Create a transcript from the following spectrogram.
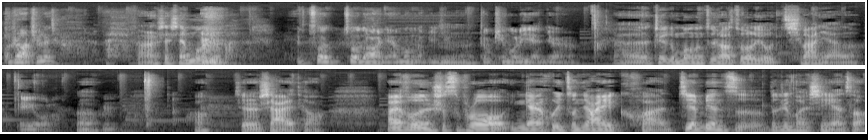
不知道真的假的。反正先先梦着吧。做做多少年梦了，毕竟、嗯等苹果的眼镜儿呃，这个梦最少做了有七八年了。得有了。嗯嗯，好，接着下一条，iPhone 十四 Pro 应该会增加一款渐变紫的这款新颜色。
